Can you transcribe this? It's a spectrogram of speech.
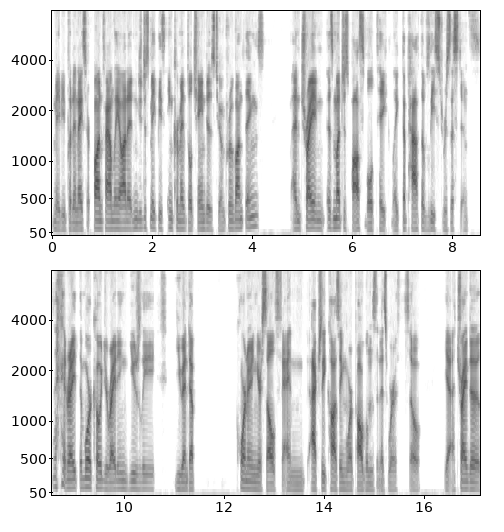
Maybe put a nicer font family on it. And you just make these incremental changes to improve on things and try and as much as possible take like the path of least resistance right the more code you're writing usually you end up cornering yourself and actually causing more problems than it's worth. So, yeah, trying to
